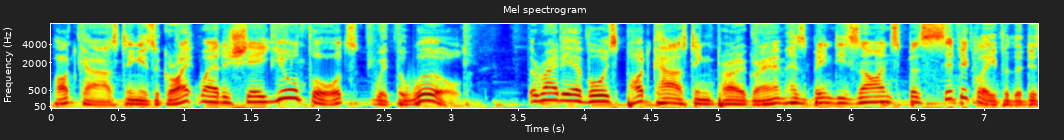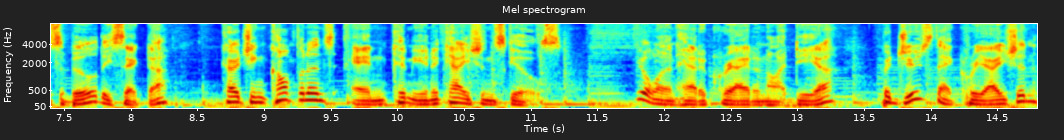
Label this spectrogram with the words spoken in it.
Podcasting is a great way to share your thoughts with the world. The Radio Voice podcasting program has been designed specifically for the disability sector, coaching confidence and communication skills. You'll learn how to create an idea, produce that creation,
